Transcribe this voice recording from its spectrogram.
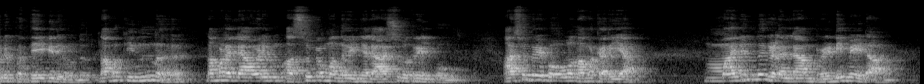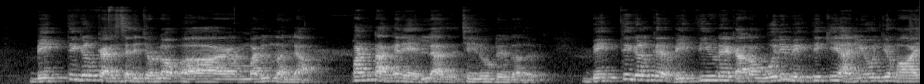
ഒരു പ്രത്യേകതയുണ്ട്. നമുക്ക് ഇന്ന് നമ്മളെല്ലാവരും അസുഖം വന്നു കഴിഞ്ഞാൽ ആശുപത്രിയിൽ പോകും. ആശുപത്രിയിൽ പോകുമ്പോൾ നമുക്കറിയാം മരുന്നുകളെല്ലാം റെഡിമെയ്ഡാണ്. വ്യക്തികൾക്കനുസരിച്ചുള്ള മരുന്നല്ല. പണ്ട് അങ്ങനെയല്ല ചെയ്തുകൊണ്ടിരുന്നത്. വ്യക്തികൾക്ക് വ്യക്തിയുടെ കാരണം ഒരു വ്യക്തിക്ക് അനുയോജ്യമായ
